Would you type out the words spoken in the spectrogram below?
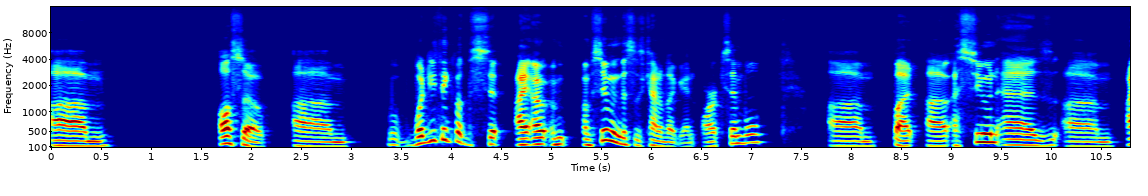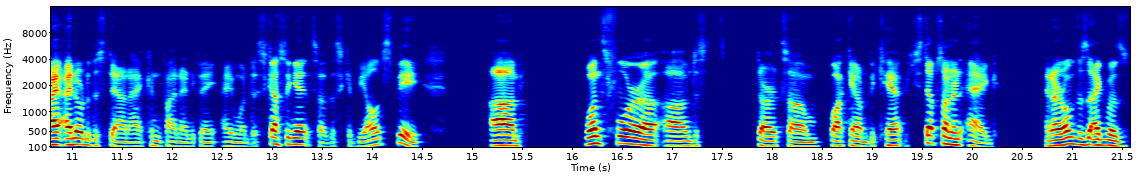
Um, also, um, what do you think about the si- I, I I'm I'm assuming this is kind of like an arc symbol. Um, but uh, as soon as um, I, I noted this down, I couldn't find anything anyone discussing it, so this could be all just me. Um, once Flora um just starts um walking out of the camp, he steps on an egg, and I don't know if this egg was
